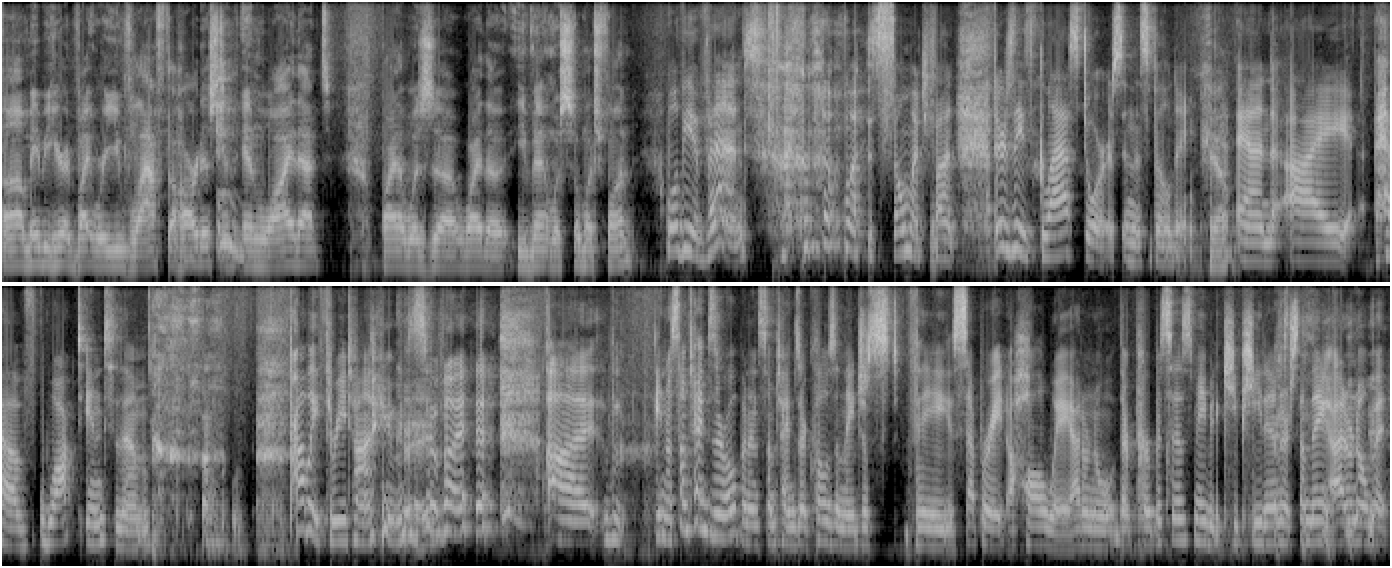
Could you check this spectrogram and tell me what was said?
uh, maybe here at Veit, where you've laughed the hardest, and, and why that, why that was, uh, why the event was so much fun? Well, the event was so much fun. There's these glass doors in this building, Yeah. and I have walked into them probably three times. Okay. But uh, you know, sometimes they're open and sometimes they're closed, and they just they separate a hallway. I don't know their purposes, maybe to keep heat in or something. I don't know, but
